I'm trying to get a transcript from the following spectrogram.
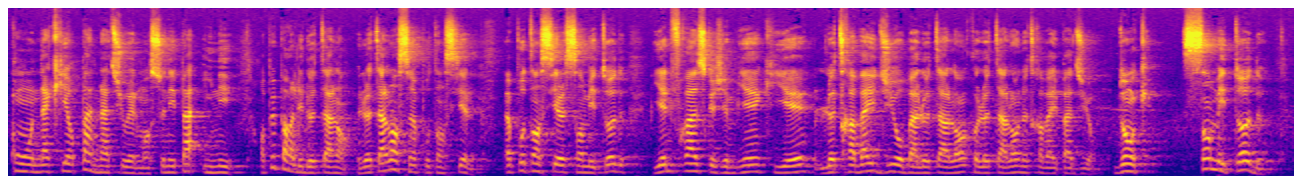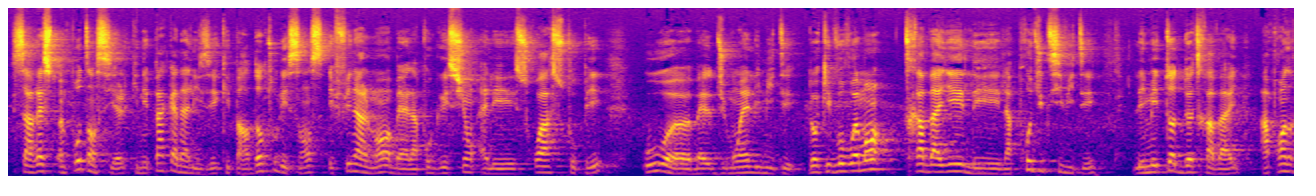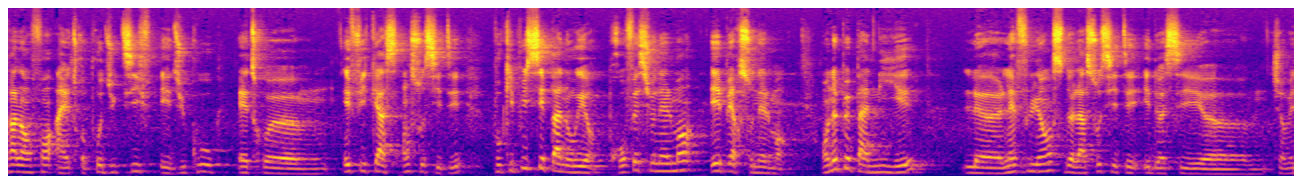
qu'on n'acquiert pas naturellement, ce n'est pas inné. On peut parler de talent, mais le talent c'est un potentiel. Un potentiel sans méthode, il y a une phrase que j'aime bien qui est le travail dur bat le talent quand le talent ne travaille pas dur. Donc, sans méthode, ça reste un potentiel qui n'est pas canalisé, qui part dans tous les sens et finalement, ben, la progression, elle est soit stoppée ou euh, ben, du moins limitée. Donc, il faut vraiment travailler la productivité, les méthodes de travail, apprendre à l'enfant à être productif et du coup être euh, efficace en société pour qu'il puisse s'épanouir professionnellement et personnellement. On ne peut pas nier l'influence de la société et de ses, euh,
